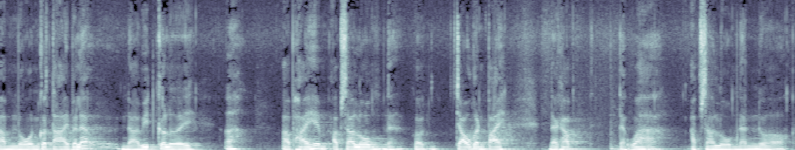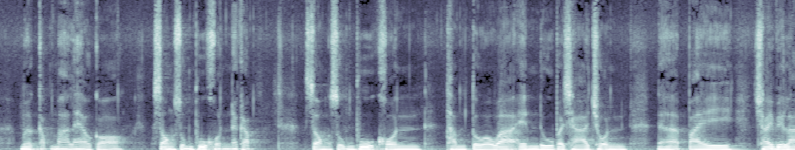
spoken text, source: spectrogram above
อัมโนนก็ตายไปแล้ว นาวิดก็เลยอะอภัยให้อับซาโลมนะก็เจ้ากันไปนะครับ แต่ว่า อับซาโลมนั้นก็เมื่อกลับมาแล้วก็ซ่องสุมผู้คนนะครับ ซ่องสุมผู้คนทำตัวว่าเอ็นดูประชาชนนะฮะไปใช้เวลา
